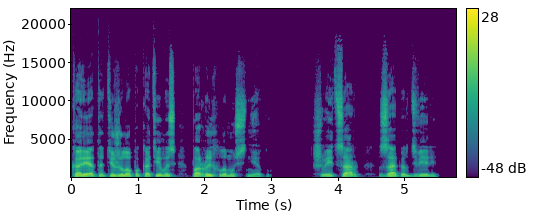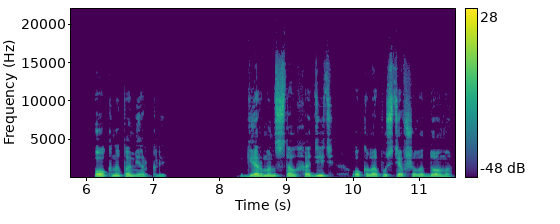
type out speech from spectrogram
Карета тяжело покатилась по рыхлому снегу. Швейцар запер двери. Окна померкли. Герман стал ходить около опустевшего дома.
